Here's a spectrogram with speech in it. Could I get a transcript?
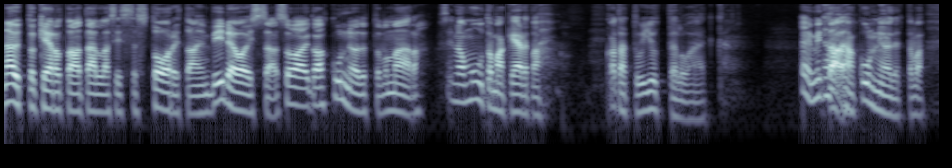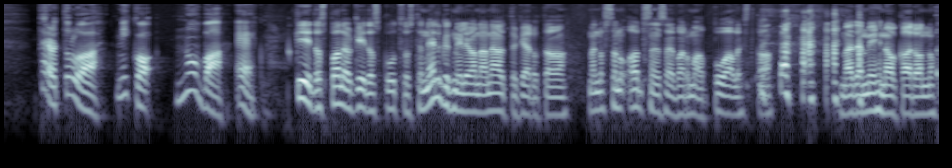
näyttökertaa tällaisissa Storytime-videoissa. Se on aika kunnioitettava määrä. siinä on muutama kerta katattu juttelua, että Ei ihan, mitään. ihan kunnioitettava. Tervetuloa Niko Nova Ekman. Kiitos paljon, kiitos kutsusta. 40 miljoonaa näyttökertaa. Mä en oo saanut AdSensea varmaan puolistaan. Mä en tiedä mihin ne on kadonnut.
